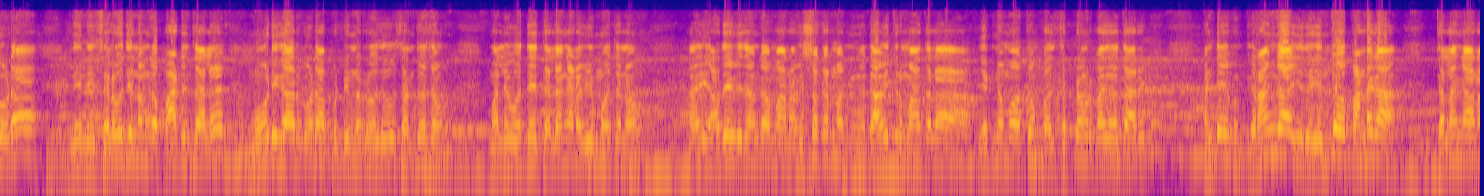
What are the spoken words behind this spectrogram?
కూడా దీన్ని సెలవు దినంగా పాటించాలి. మోడీ గారు కూడా పుట్టినరోజు సంతోషం. మళ్ళీ పోతే తెలంగాణ విమోచనం. అదేవిధంగా మన విశ్వకర్మ గావిత్రి మాతల యజ్ఞమోత్సవం పది సెప్టెంబర్ పదవ తారీఖు. అంటే ఘనంగా ఇది ఎంతో పండగ. తెలంగాణ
